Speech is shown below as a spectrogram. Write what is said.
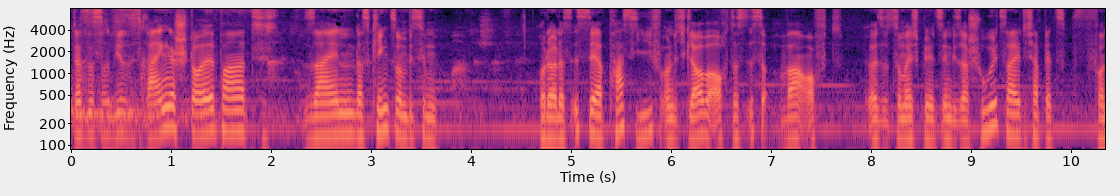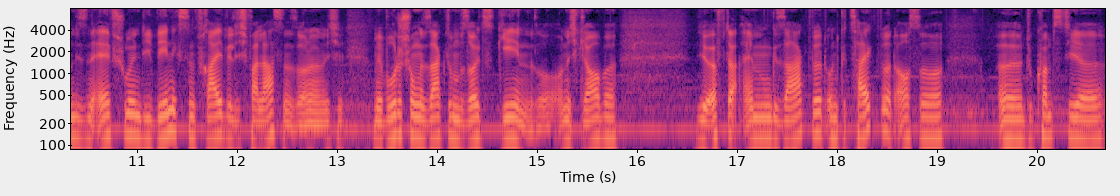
das ist dieses reingestolpert sein, das klingt so ein bisschen, oder das ist sehr passiv und ich glaube auch, das ist, war oft also zum Beispiel jetzt in dieser Schulzeit, ich habe jetzt von diesen elf Schulen die wenigsten freiwillig verlassen, sondern ich, mir wurde schon gesagt, du sollst gehen. So. Und ich glaube, je öfter einem gesagt wird und gezeigt wird, auch so, äh, du kommst hier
